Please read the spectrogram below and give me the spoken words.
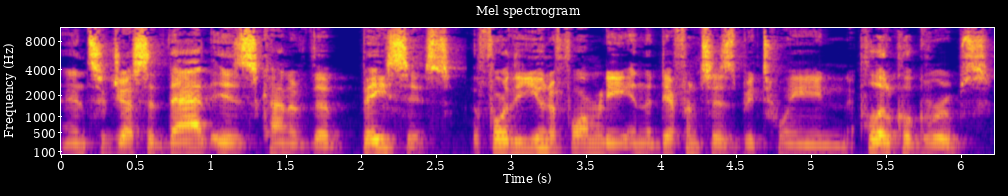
and suggested that is kind of the basis for the uniformity in the differences between political groups.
